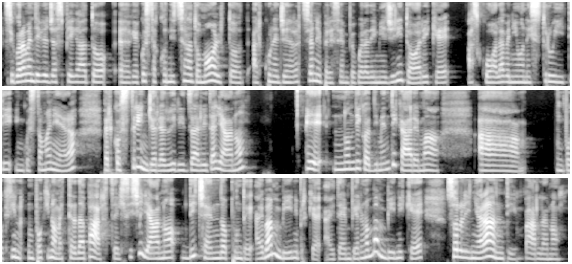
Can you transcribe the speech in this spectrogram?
Sicuramente vi ho già spiegato eh, che questo ha condizionato molto alcune generazioni, per esempio quella dei miei genitori, che a scuola venivano istruiti in questa maniera per costringerli ad utilizzare l'italiano e non dico a dimenticare, ma a un pochino, un pochino mettere da parte il siciliano dicendo appunto ai bambini, perché ai tempi erano bambini, che solo gli ignoranti parlano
